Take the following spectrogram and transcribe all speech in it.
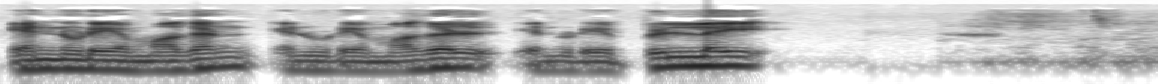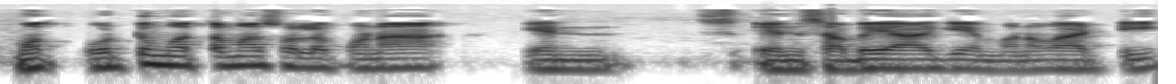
என்னுடைய மகன் என்னுடைய மகள் என்னுடைய பிள்ளை. மொத்- ஒட்டுமொத்தமா சொல்ல போனா என் என் சபையாகிய மனவாட்டி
